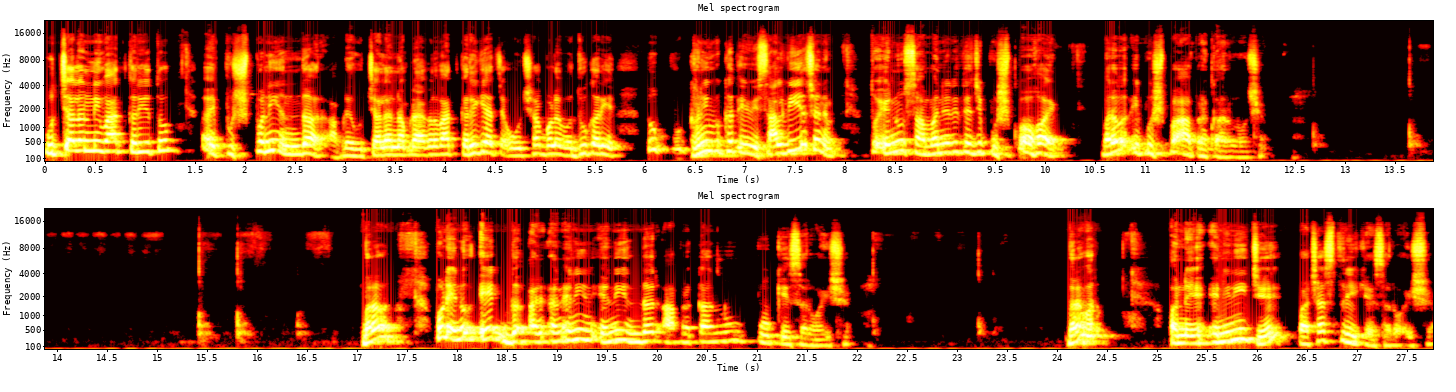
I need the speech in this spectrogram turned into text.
ઉચ્ચાલનની વાત કરીએ તો, એ પુષ્પની અંદર આપણે ઉચ્ચાલન આપણે આગળ વાત કરી ગયા છે, ઓછા બળે વધુ કરીએ. તો ઘણી વખત એવી સાલવીએ છે ને, તો એનું સામાન્ય રીતે જે પુષ્પ હોય, બરાબર? એ પુષ્પ આ પ્રકારનું છે. બરાબર? પણ એનું એક એની એની અંદર આ પ્રકારનું પોકેસર હોય છે. બરાબર? અને એની નીચે પાછા સ્ત્રી કેસર હોય છે.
